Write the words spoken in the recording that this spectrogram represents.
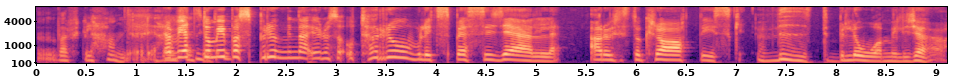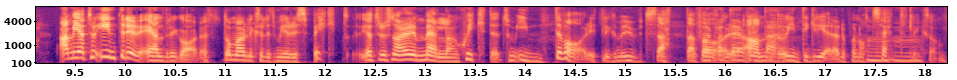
Varför skulle han göra det? Han Jag vet, de är ju bara sprungna ur en så otroligt speciell aristokratisk vitblå miljö. Ja, men jag tror inte det är det äldre gardet. De har liksom lite mer respekt. Jag tror snarare det är mellanskiktet som inte varit liksom utsatta för och integrerade på något sätt. Liksom.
